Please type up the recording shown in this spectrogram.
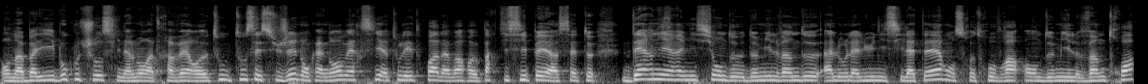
on a balayé beaucoup de choses finalement à travers euh, tous ces sujets. Donc un grand merci à tous les trois d'avoir euh, participé à cette dernière émission de 2022 Allô la Lune, ici la Terre. On se retrouvera en 2023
